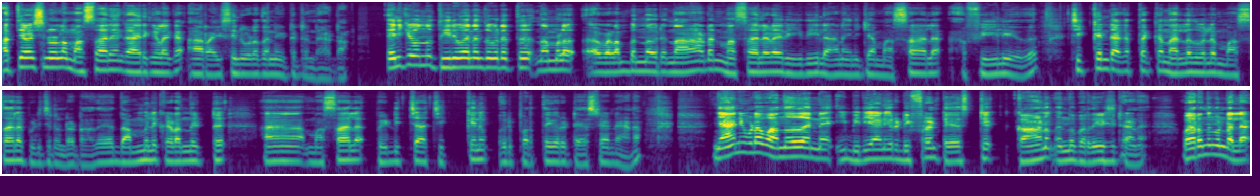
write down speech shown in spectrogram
അത്യാവശ്യമുള്ള മസാലയും കാര്യങ്ങളൊക്കെ ആ റൈസിന്റെ കൂടെ തന്നെ ഇട്ടിട്ടുണ്ട് കേട്ടോ. എനിക്ക് തോന്നുന്നു തിരുവനന്തപുരത്ത് നമ്മൾ വിളമ്പുന്ന ഒരു നാടൻ മസാലയുടെ രീതിയിലാണ് എനിക്ക് ആ മസാല ഫീൽ ചെയ്തത്. ചിക്കന്റെ അകത്തൊക്കെ നല്ലതുപോലെ മസാല പിടിച്ചിട്ടുണ്ട് കേട്ടോ. അതായത് ദമ്മിൽ കിടന്നിട്ട് മസാല പിടിച്ച ചിക്കനും ഒരു പ്രത്യേക ഒരു ടേസ്റ്റ് തന്നെയാണ്. ഞാനിവിടെ വന്നത് തന്നെ ഈ ബിരിയാണി ഒരു ഡിഫറെന്റ് ടേസ്റ്റ് കാണും എന്ന് പ്രതീക്ഷിച്ചിട്ടാണ്. വേറൊന്നും കൊണ്ടല്ല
